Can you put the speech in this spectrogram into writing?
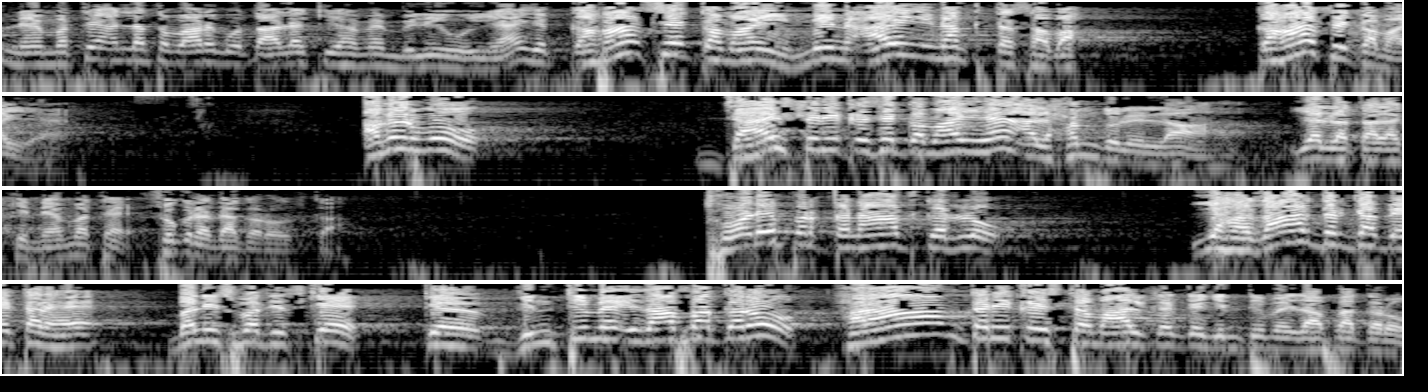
نعمتیں اللہ تبارک و تعالیٰ کی ہمیں ملی ہوئی ہیں، یہ کہاں سے کمائی؟ من آئی انک تصبا کہاں سے کمائی ہے؟ اگر وہ جائز طریقے سے کمائی ہے الحمد یہ اللہ تعالیٰ کی نعمت ہے، شکر ادا کرو اس کا۔ تھوڑے پر کنات کر لو، یہ ہزار درجہ بہتر ہے بنسبت اس کے کہ گنتی میں اضافہ کرو، حرام طریقے استعمال کر کے گنتی میں اضافہ کرو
